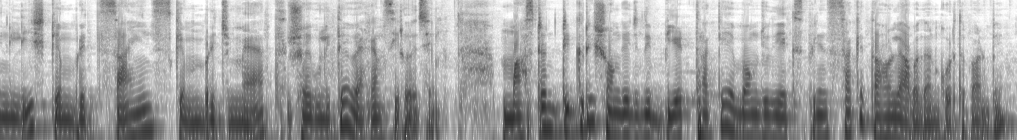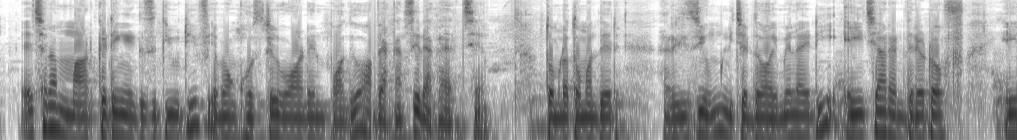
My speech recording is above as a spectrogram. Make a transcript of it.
English Cambridge science Cambridge math বিষয়গুলিতে ভ্যাকেন্সি রয়েছে। মাস্টার ডিগ্রি সঙ্গে যদি বিএড থাকে এবং যদি এক্সপিরিয়েন্স থাকে, তাহলে আবেদন করতে পারবে। এছাড়া মার্কেটিং এক্সিকিউটিভ এবং হোস্টেল ওয়ার্ডেন পদেও ভ্যাকেন্সি দেখা যাচ্ছে। তোমরা তোমাদের রিজিউম নিচের দেওয়া email ID H R at the rate of A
